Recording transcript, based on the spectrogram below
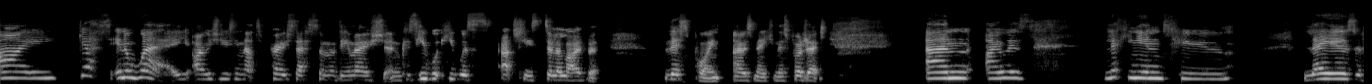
I guess, in a way, I was using that to process some of the emotion because he, w- he was actually still alive at this point. I was making this project. And I was looking into layers of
